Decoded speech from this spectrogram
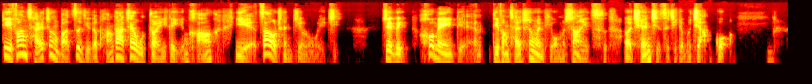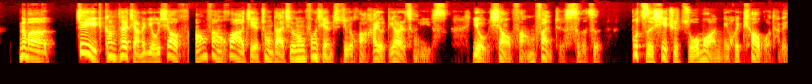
地方财政把自己的庞大债务转移给银行，也造成金融危机。这个后面一点地方财政问题，我们上一次呃前几次节目讲过。那么这刚才讲的有效防范化解重大金融风险这句话，还有第二层意思。有效防范这四个字，不仔细去琢磨，你会跳过它的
